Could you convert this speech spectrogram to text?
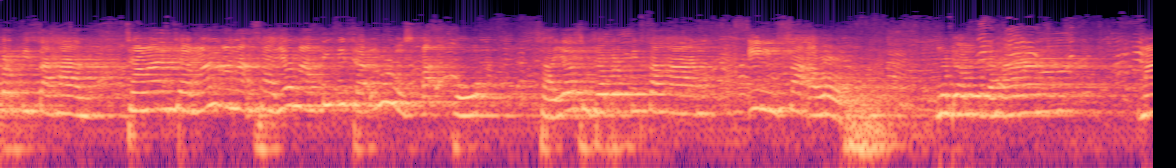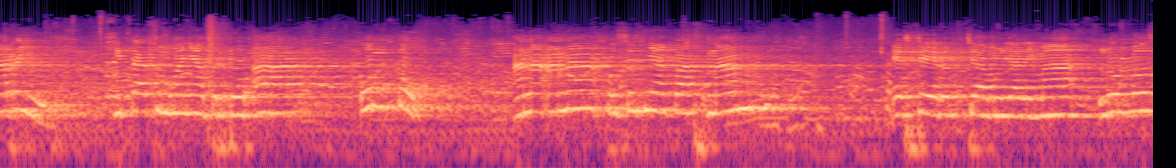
perpisahan? Jangan-jangan anak saya nanti tidak lulus, Pak Bu. Saya sudah perpisahan. Insya Allah. Mudah-mudahan mari kita semuanya berdoa untuk anak-anak khususnya kelas 6 SD Reja Mulia 5 lulus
